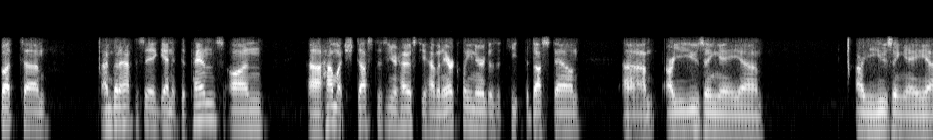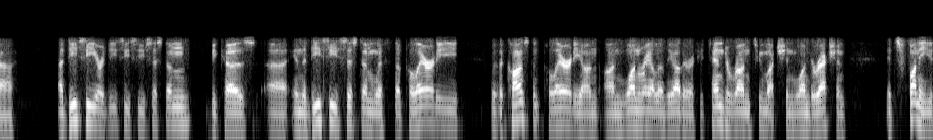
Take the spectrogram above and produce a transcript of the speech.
But um, I'm going to have to say again, it depends on uh, how much dust is in your house. Do you have an air cleaner? Does it keep the dust down? Um, are you using a um, are you using a uh, a DC or DCC system? Because uh, in the DC system, with the polarity, with a constant polarity on on one rail or the other, if you tend to run too much in one direction, it's funny. You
